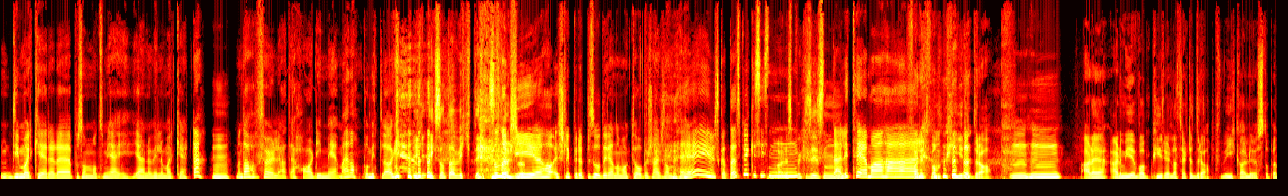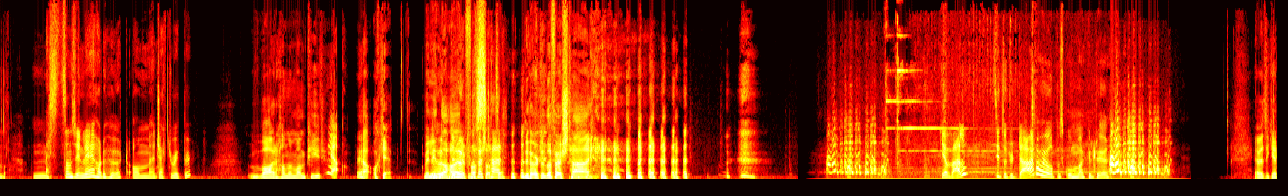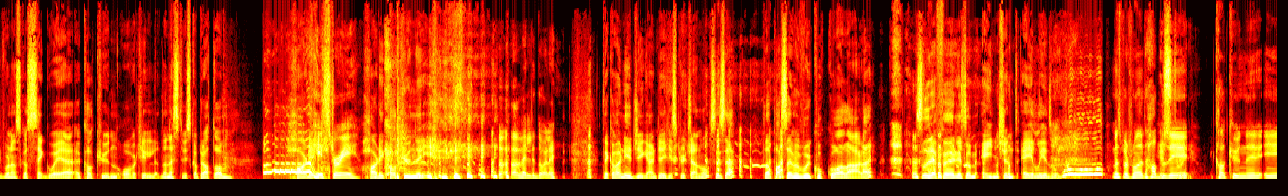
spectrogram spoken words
De markerer det på samme måte som jeg gjerne ville markert det. Mm. Men da føler jeg at jeg har de med meg da, på mitt lag. Ikke, ikke sant, det er viktig. Så når de ha, slipper episoder gjennom oktober, så er det sånn Hei, husk at det er spooky season! Nå er det. Det er litt tema her. For litt vampyrdrap. Mhm. Er det, er det mye vampyrrelaterte drap vi ikke har løst opp ennå? Mest sannsynlig. Har du hørt om Jack the Ripper? Var han en vampyr? Ja. Ja, ok. Melinda Du du har fastsatt det. Du hørte det først her. Ja vel? Sitter du der og hører på skummakultur? Jeg vet ikke helt hvordan jeg skal segwaye kalkunen over til det neste vi skal prate om. Har de, History. har de kalkuner i Veldig dårlig. Det kan være nye jiggeren til History Channel, syns jeg. Da passer det med hvor ko-ko alle er der. Så dere fører liksom ancient aliens Men spørsmålet hadde History. de kalkuner i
